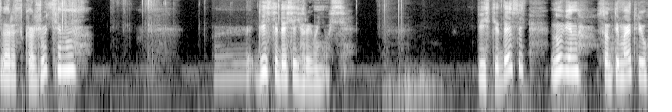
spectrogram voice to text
зараз скажу ціну. Е, 210 гривень ось. 210. Ну, він сантиметрів,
